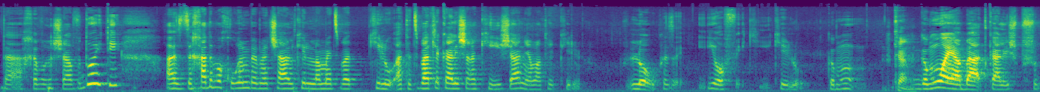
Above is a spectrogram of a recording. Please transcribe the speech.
את החבר'ה שעבדו איתי, אז אחד הבחורים באמת שאל, כאילו, למה הצבעת, כאילו, את הצבעת לקליש רק כי אישה? אני אמרתי, כאילו, לא, הוא כזה, יופי, כי כאילו, גם הוא, כן. גם הוא היה בעד קליש, פשוט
